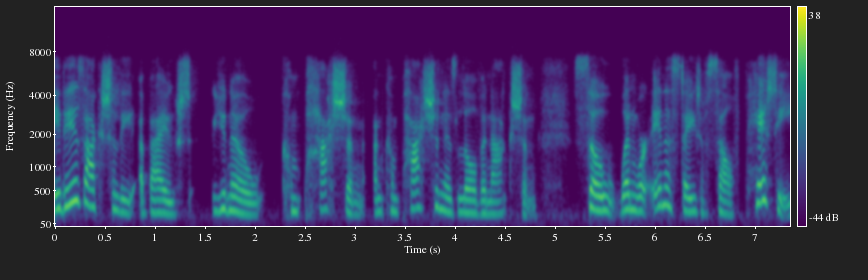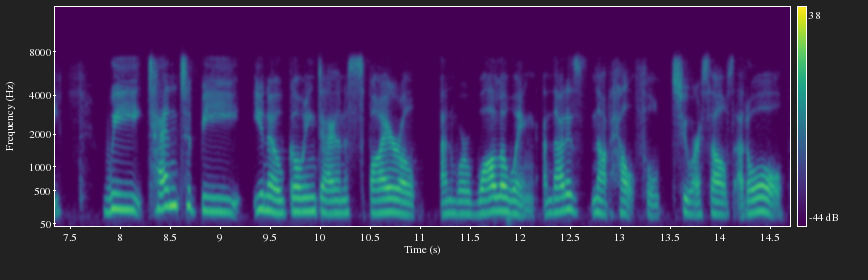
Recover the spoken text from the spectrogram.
it is actually about, you know, compassion, and compassion is love in action. So when we're in a state of self pity, we tend to be, you know, going down a spiral and we're wallowing, and that is not helpful to ourselves at all.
